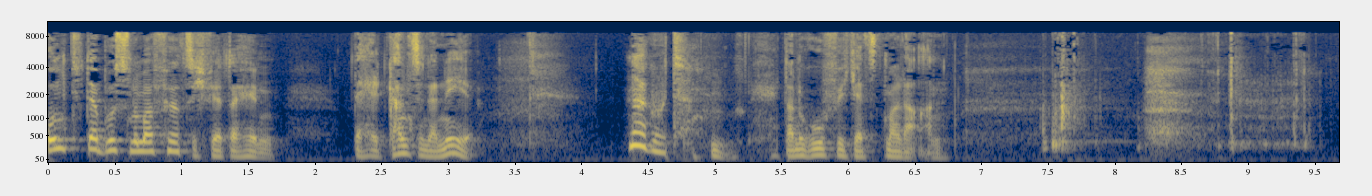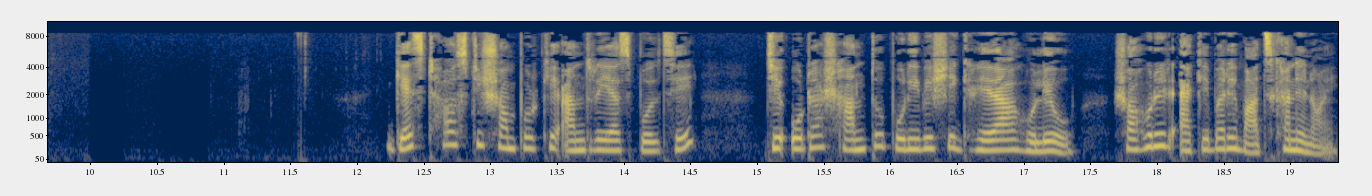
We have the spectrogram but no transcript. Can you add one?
Und der Bus Nummer 40 fährt dahin. Der hält ganz in der Nähe. Na gut. Dann rufe ich jetzt mal da an. Guest হাউসটি সম্পর্কে আন্দ্রেয়াস বলছে যে ওটা শান্ত পরিবেশে ঘেরা হলেও শহরের একেবারে মাঝখানে নয়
